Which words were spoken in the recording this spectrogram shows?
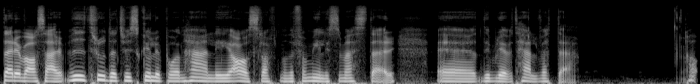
Där det var så här, vi trodde att vi skulle på en härlig avslappnande familjesemester, eh, det blev ett helvete. Ja.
